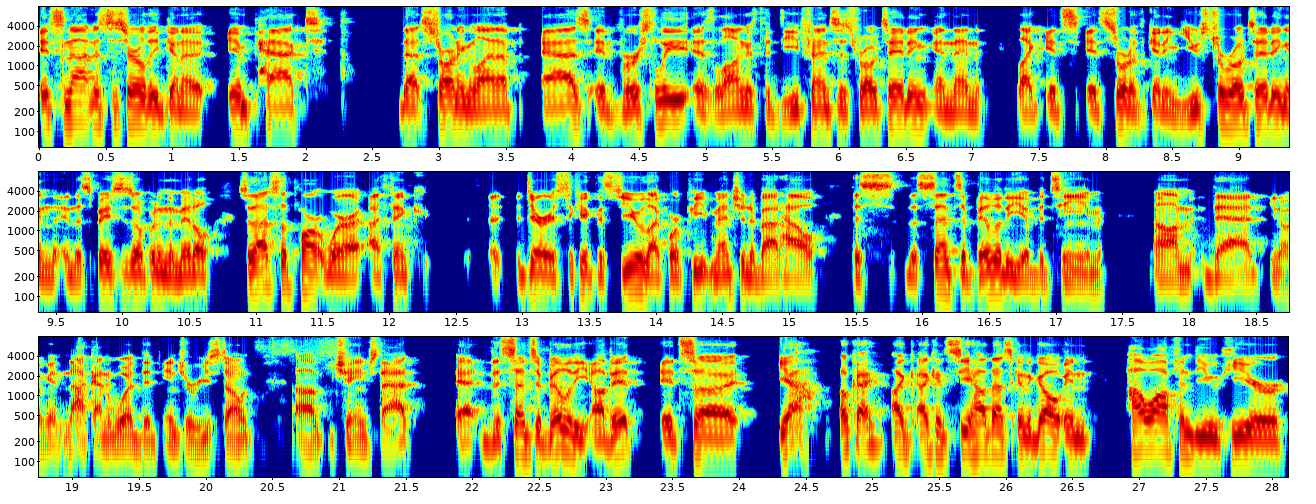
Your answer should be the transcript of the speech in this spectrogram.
it's not necessarily going to impact that starting lineup as adversely as long as the defense is rotating and then like it's it's sort of getting used to rotating and the, and the space is open in the middle. So that's the part where I think uh, Darius to kick this to you, like where Pete mentioned about how this the sensibility of the team um, that you know again knock on wood that injuries don't uh, change that uh, the sensibility of it. It's uh yeah okay I, I can see how that's going to go. And how often do you hear?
